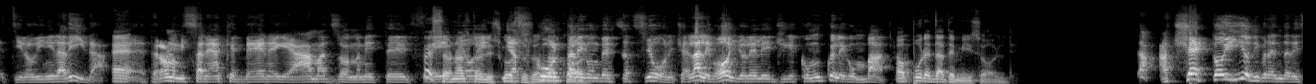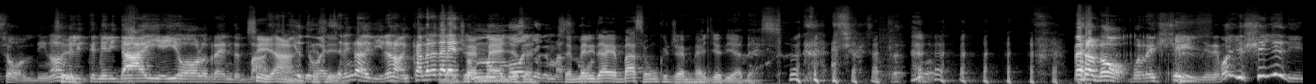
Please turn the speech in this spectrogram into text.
eh, ti rovini la vita. Però non mi sta neanche bene che Amazon mette il Questo è un altro e discorso, ascolta le conversazioni. Cioè, là le voglio le leggi che comunque le combattono. Oppure datemi i soldi. No, accetto io di prendere i soldi, no? Sì. Me, li, te me li dai e io lo prendo e basta. Sì, anche, io devo sì. essere in grado di dire no, in camera da letto non meglio voglio se, che mi se me li dai e basta, comunque già è meglio di adesso. Però no, vorrei scegliere. Voglio scegliere di...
